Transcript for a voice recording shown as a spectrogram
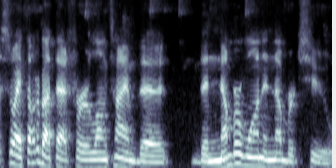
so I thought about that for a long time. The the number one and number two,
